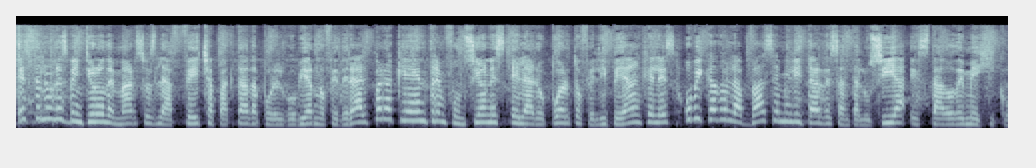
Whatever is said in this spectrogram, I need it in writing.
Este lunes 21 de marzo es la fecha pactada por el gobierno federal para que entre en funciones el aeropuerto Felipe Ángeles, ubicado en la base militar de Santa Lucía, Estado de México.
